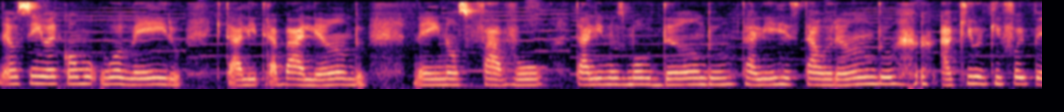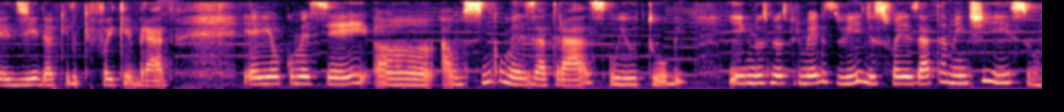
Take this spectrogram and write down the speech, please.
Né? O Senhor é como o oleiro que está ali trabalhando né, em nosso favor, está ali nos moldando, está ali restaurando aquilo que foi perdido, aquilo que foi quebrado. E aí eu comecei uh, há uns cinco meses atrás o YouTube e um dos meus primeiros vídeos foi exatamente isso,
